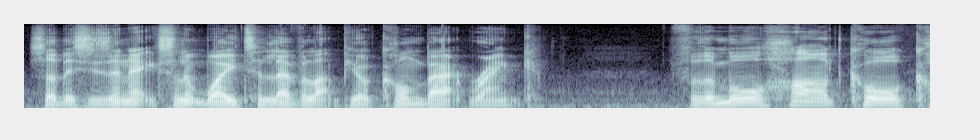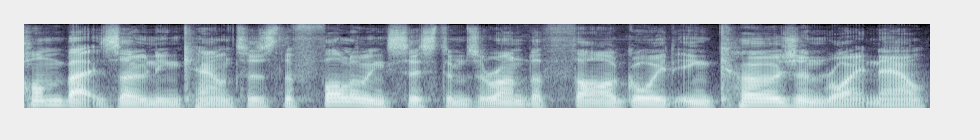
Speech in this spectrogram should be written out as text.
so this is an excellent way to level up your combat rank. For the more hardcore combat zone encounters the following systems are under Thargoid incursion right now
